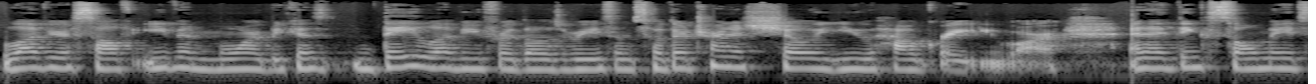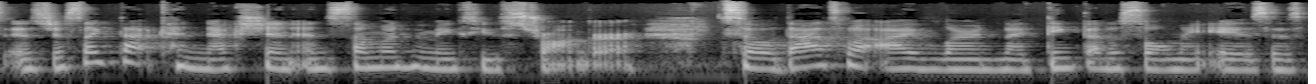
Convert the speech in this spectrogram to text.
love yourself even more because they love you for those reasons. So they're trying to show you how great you are. And I think soulmates is just like that connection and someone who makes you stronger. So that's what I've learned and I think that a soulmate is is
